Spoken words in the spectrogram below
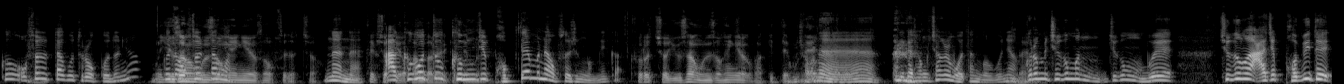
그 없어졌다고 들었거든요. 유상 운송행위여서 없어졌죠. 네네. 아 그것도 금지 때문에. 법 때문에 없어진 겁니까? 그렇죠. 유상 운송행위라고 봤기 때문에. 네. 그러니까 정착을 못한 거군요. 네. 그러면 지금은 지금은 왜 지금은 아직 법이 돼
